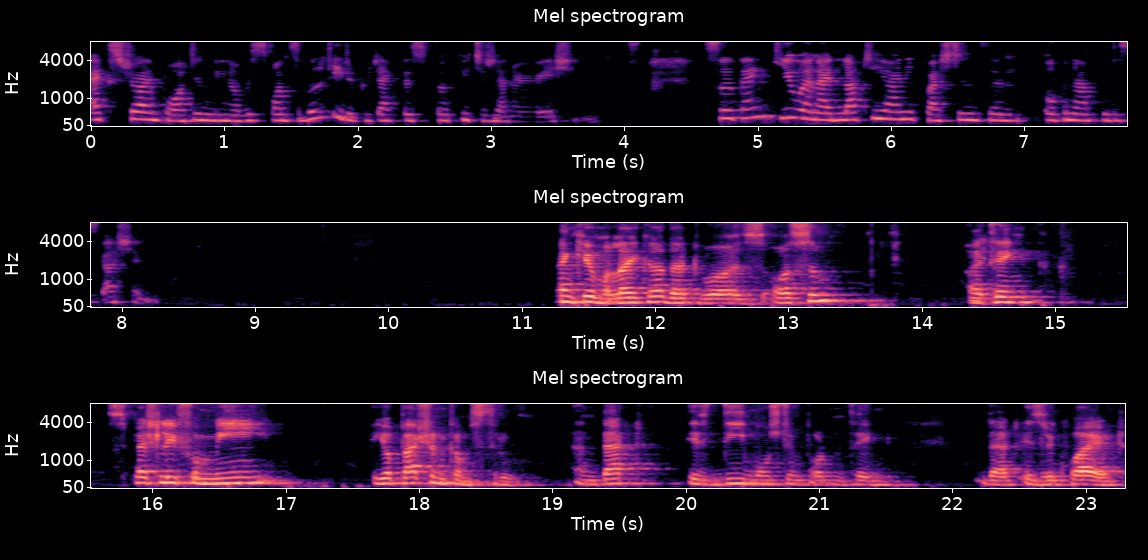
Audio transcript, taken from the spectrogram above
extra important you know responsibility to protect this for future generations so thank you and i'd love to hear any questions and open up the discussion Thank you, Malaika. That was awesome. I think especially for me, your passion comes through. And that is the most important thing that is required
